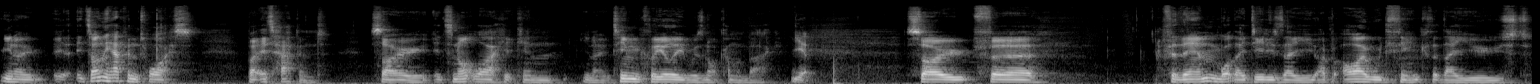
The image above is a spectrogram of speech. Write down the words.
you know it- it's only happened twice, but it's happened. So it's not like it can, you know, Tim clearly was not coming back. Yep. So for for them, what they did is they, I, I would think that they used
